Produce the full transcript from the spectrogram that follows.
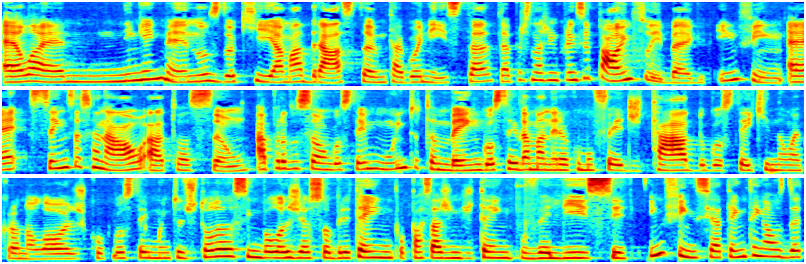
ela é ninguém menos do que a madrasta antagonista da personagem principal em Fleabag. Enfim, é sensacional a atuação. A produção eu gostei muito também, gostei da maneira como foi editado, gostei que não é cronológico, gostei muito de toda a simbologia sobre tempo, passagem de tempo, velhice. Enfim, se atentem aos detalhes.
